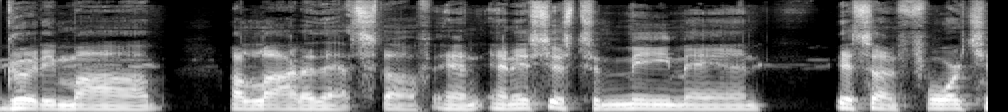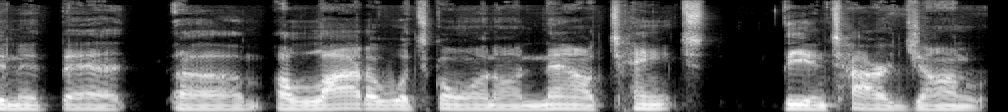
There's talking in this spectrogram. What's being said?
Goodie Mob, a lot of that stuff, and and it's just to me, man, it's unfortunate that um, a lot of what's going on now taints the entire genre.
